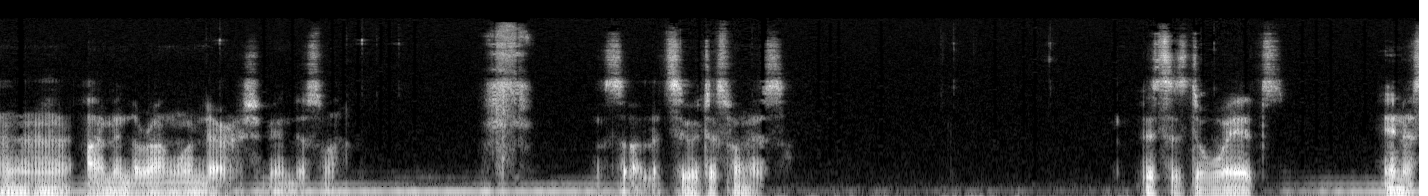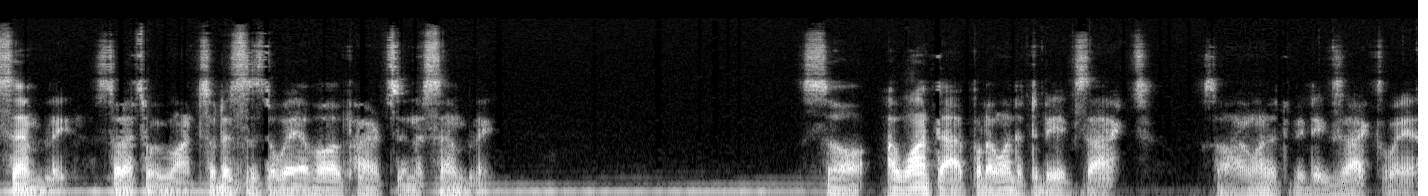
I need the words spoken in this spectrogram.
Uh, I'm in the wrong one there. I should be in this one. So let's see what this one is. This is the weight in assembly. So that's what we want. So this is the way of all parts in assembly. So I want that, but I want it to be exact. So I want it to be the exact weight.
